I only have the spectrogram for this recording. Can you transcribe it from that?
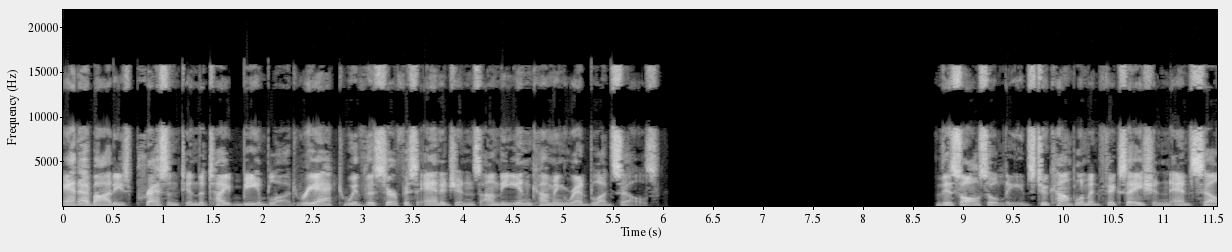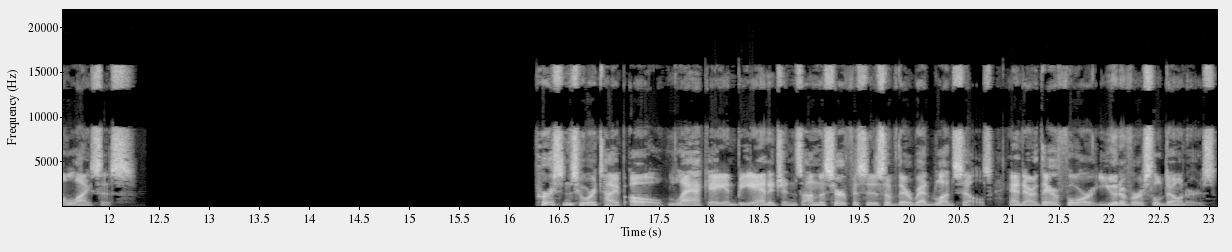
antibodies present in the type B blood react with the surface antigens on the incoming red blood cells. This also leads to complement fixation and cell lysis. Persons who are type O lack A and B antigens on the surfaces of their red blood cells and are therefore universal donors.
